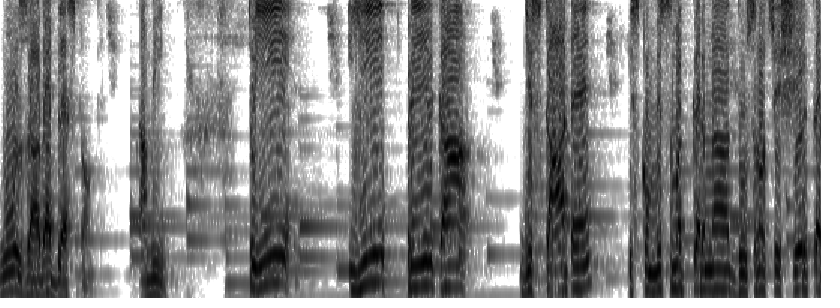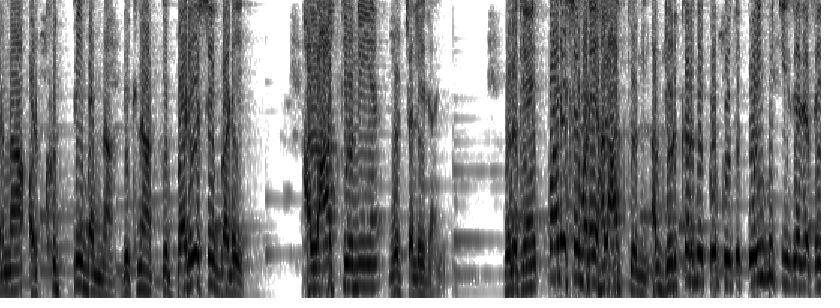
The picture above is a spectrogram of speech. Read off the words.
वो ज़्यादा ब्लेस्ड होंगे। आमीन। तो ये ये प्रेयर का जो स्टार्ट है, इसको मिस मत करना, दूसरों से शेयर करना और खुद भी बनना, देखना आपके बड़े से बड़े हालात क्यों नहीं है, वो चले जाएँगे। बोलो क्या बड़े से बड़े हालात क्यों नहीं? अब जुड़कर देखो, क्योंकि कोई भी चीज़ है, जैसे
